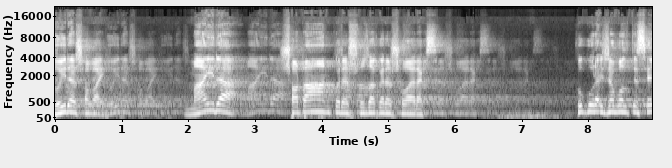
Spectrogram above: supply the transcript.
দইরা সবাই, মাইরা শটান করে সোজা করে শোয়া রাখছে। কুকুর আইসা বলতেছে,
